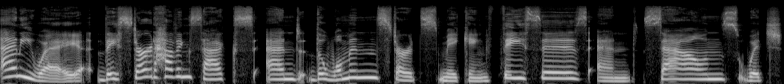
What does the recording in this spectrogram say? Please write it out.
Anyway, they start having sex, and the woman starts making faces and sounds, which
